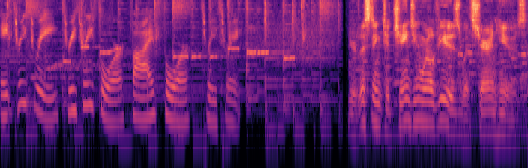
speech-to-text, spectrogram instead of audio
833-334-5433. You're listening to Changing Worldviews with Sharon Hughes.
